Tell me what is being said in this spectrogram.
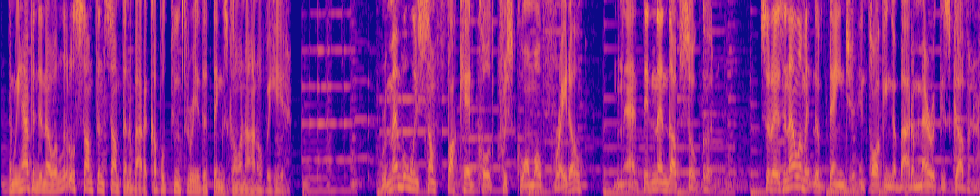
and we happen to know a little something something about a couple, two, three of the things going on over here. Remember when some fuckhead called Chris Cuomo Fredo? That didn't end up so good. So there's an element of danger in talking about America's governor,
